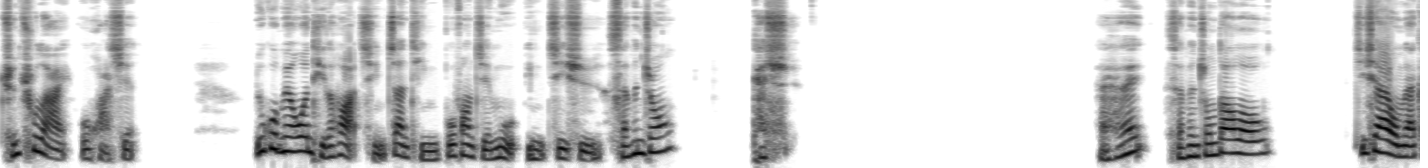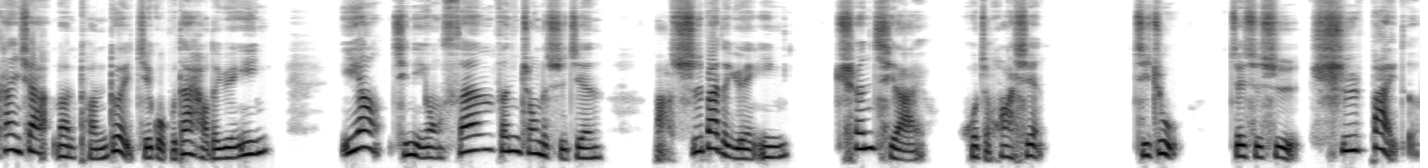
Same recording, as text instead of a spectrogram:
圈出来或划线。如果没有问题的话，请暂停播放节目并计时三分钟。开始，嗨嗨，三分钟到喽。接下来我们来看一下让团队结果不太好的原因。一样，请你用三分钟的时间把失败的原因圈起来或者划线。记住，这次是失败的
